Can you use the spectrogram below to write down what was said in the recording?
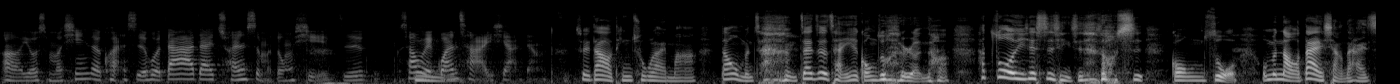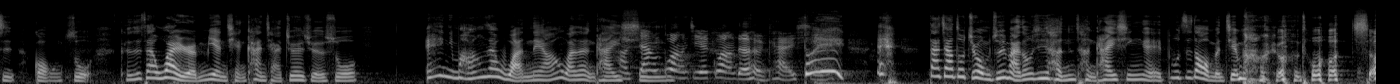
呃有什么新的款式，或者大家在穿什么东西，只是稍微观察一下这样子。嗯、所以大家有听出来吗？当我们在 在这个产业工作的人呢、啊，他做的一些事情其实都是工作，我们脑袋想的还是工作，可是，在外人面前看起来就会觉得说，哎、欸，你们好像在玩呢，好像玩的很开心，好像逛街逛的很开心。对，哎、欸。大家都觉得我们出去买东西很很开心哎、欸，不知道我们肩膀有多重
